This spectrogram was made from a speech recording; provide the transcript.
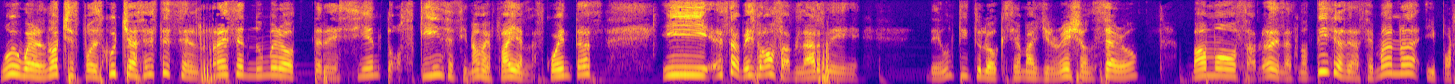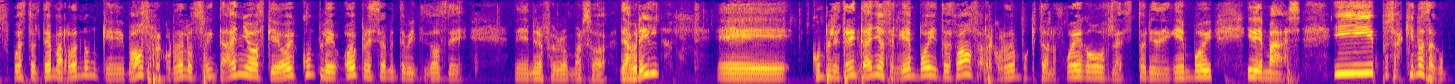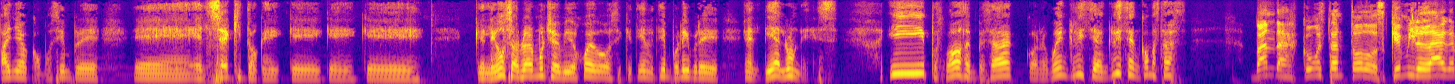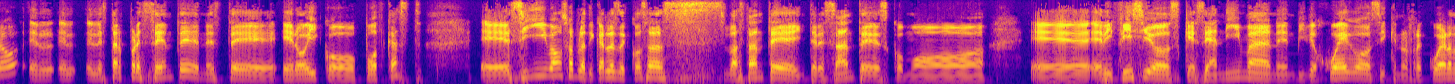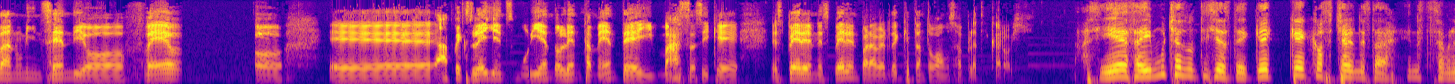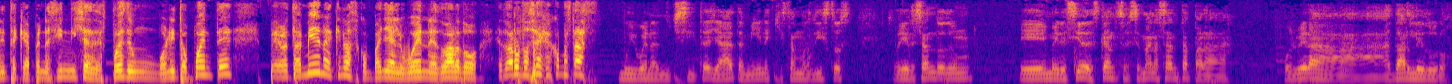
Muy buenas noches, pues escuchas, este es el reset número 315, si no me fallan las cuentas, y esta vez vamos a hablar de, de un título que se llama Generation Zero, vamos a hablar de las noticias de la semana y por supuesto el tema random que vamos a recordar los 30 años que hoy cumple, hoy precisamente 22 de, de enero, febrero, marzo, de abril, eh, cumple 30 años el Game Boy, entonces vamos a recordar un poquito los juegos, la historia de Game Boy y demás. Y pues aquí nos acompaña, como siempre, eh, el séquito que, que, que, que, le gusta hablar mucho de videojuegos y que tiene tiempo libre el día lunes. Y pues vamos a empezar con el buen Cristian. Cristian, ¿cómo estás? Banda, ¿cómo están todos? Qué milagro el, el estar presente en este heroico podcast. Eh, sí, vamos a platicarles de cosas bastante interesantes como eh, edificios que se animan en videojuegos y que nos recuerdan un incendio feo, eh, Apex Legends muriendo lentamente y más, así que esperen, esperen para ver de qué tanto vamos a platicar hoy. Así es, hay muchas noticias de qué, qué cosechar en esta, en esta semanita que apenas inicia después de un bonito puente, pero también aquí nos acompaña el buen Eduardo. Eduardo Ceja, ¿cómo estás? Muy buenas noches, ya también aquí estamos listos, regresando de un eh, merecido descanso de Semana Santa para volver a darle duro.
